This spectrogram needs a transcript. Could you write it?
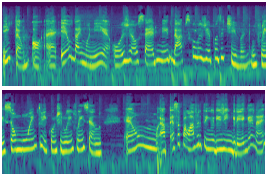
Então, ó, é, eudaimonia hoje é o cerne da psicologia positiva. Influenciou muito e continua influenciando. É um, essa palavra tem origem grega, né?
